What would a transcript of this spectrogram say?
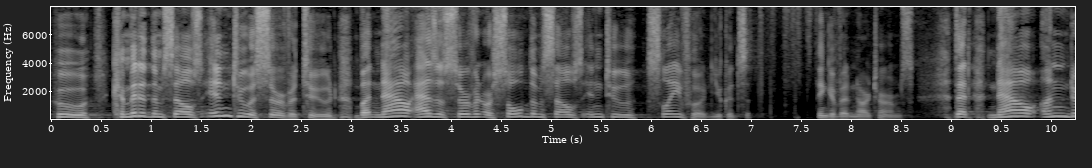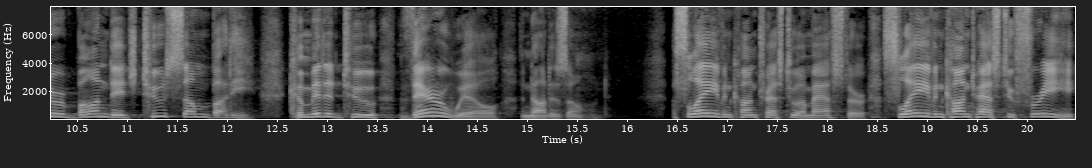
who committed themselves into a servitude, but now as a servant or sold themselves into slavehood, you could think of it in our terms that now under bondage to somebody, committed to their will, not his own. A slave in contrast to a master, slave in contrast to free,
